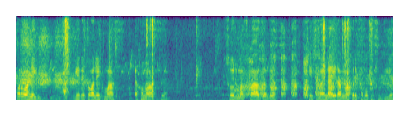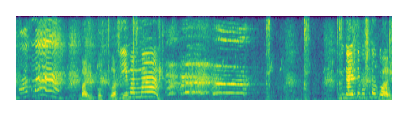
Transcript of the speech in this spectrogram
তারপর অনেক গেড়ে তো অনেক মাছ এখনও আছে। শোল মাছ পাওয়া যাবে। সেই সময় নাই রান্না করে খাব কচু দিয়ে। বাড়ির কচু আছে। বাড়ি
